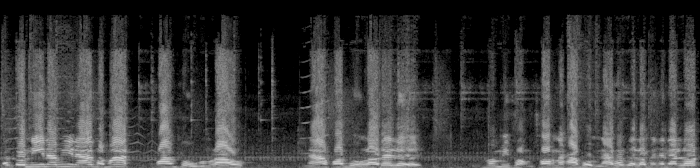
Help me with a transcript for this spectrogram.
แล้วตัวนี้นะพี่นะสามารถความสูงของเรานะ ความสูงของเราได้เลยเพราะมีสองช่องนะครับผมนะ ถ้าเกิดเราเป็นคะแนนรถ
